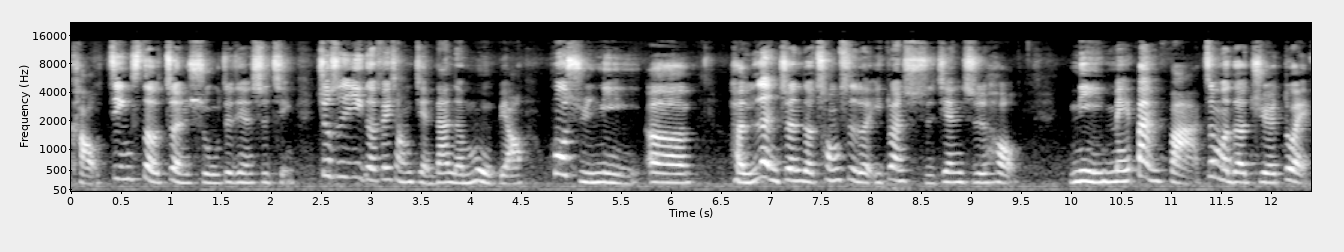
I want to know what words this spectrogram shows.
考金色证书这件事情就是一个非常简单的目标。或许你呃很认真的冲刺了一段时间之后。你没办法这么的绝对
